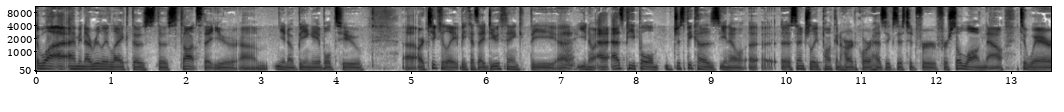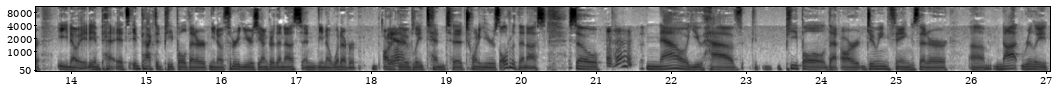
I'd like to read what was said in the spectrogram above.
Well, I, I mean, I really like those those thoughts that you're, um, you know, being able to uh, articulate because I do think the, uh, you know, as people, just because you know, uh, essentially punk and hardcore has existed for for so long now, to where you know it impact it's impacted people that are you know thirty years younger than us, and you know whatever, arguably ten to twenty years older than us. So now you have people that are doing things that are um, not really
